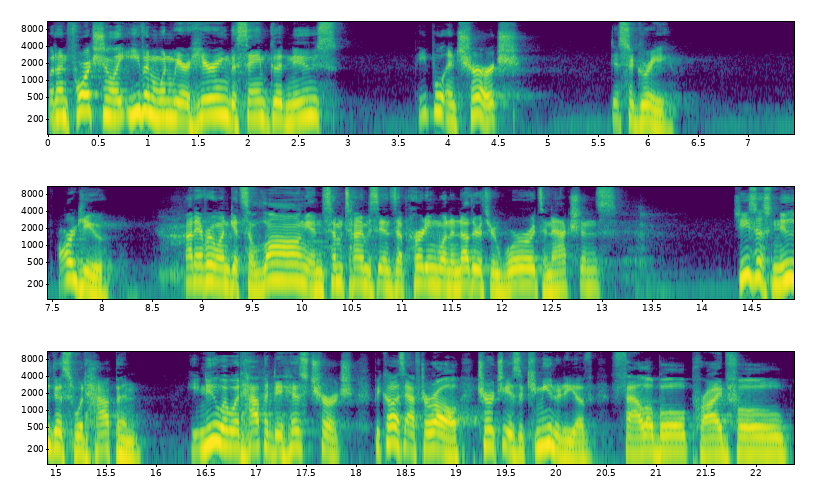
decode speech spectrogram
But unfortunately, even when we are hearing the same good news, people in church disagree argue. Not everyone gets along and sometimes ends up hurting one another through words and actions. Jesus knew this would happen. He knew it would happen to his church because, after all, church is a community of fallible, prideful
